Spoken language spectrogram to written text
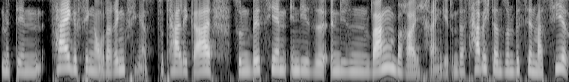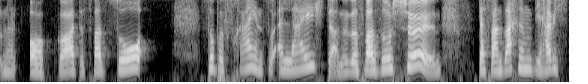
mit den Zeigefinger oder Ringfinger, ist total egal, so ein bisschen in diese, in diesen Wangenbereich reingeht. Und das habe ich dann so ein bisschen massiert und dann, oh Gott, das war so, so befreiend, so erleichternd und das war so schön. Das waren Sachen, die habe ich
